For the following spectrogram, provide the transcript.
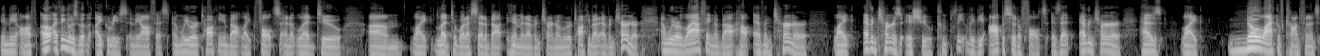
in the off. Oh, I think it was with Ike Reese in the office, and we were talking about like Fultz, and it led to, um, like led to what I said about him and Evan Turner. We were talking about Evan Turner, and we were laughing about how Evan Turner, like Evan Turner's issue, completely the opposite of Fultz, is that Evan Turner has like no lack of confidence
